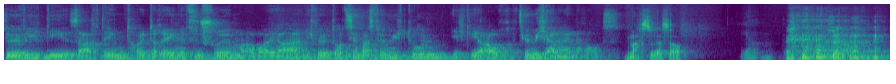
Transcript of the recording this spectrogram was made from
Sylvie, die sagt eben, heute regnet es in Strömen, aber ja, ich will trotzdem was für mich tun. Ich gehe auch für mich alleine raus. Machst du das auch? Ja.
